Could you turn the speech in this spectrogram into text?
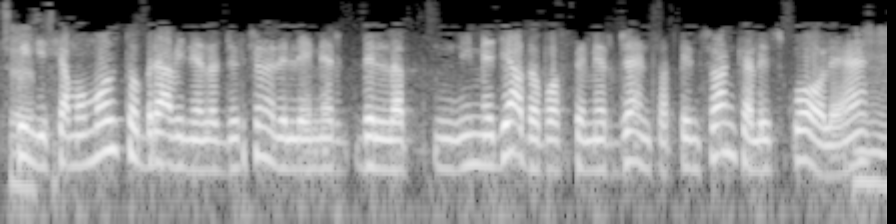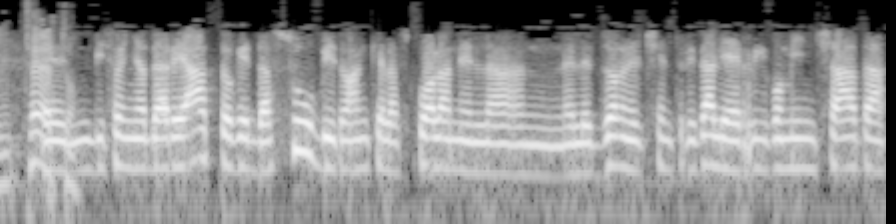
Certo. Quindi siamo molto bravi nella gestione dell'immediato post-emergenza, penso anche alle scuole. Eh? Mm, certo. eh, bisogna dare atto che da subito anche la scuola nella, nelle zone del centro Italia è ricominciata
